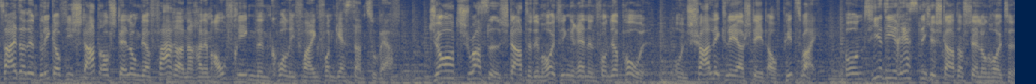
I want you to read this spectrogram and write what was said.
Zeit, einen Blick auf die Startaufstellung der Fahrer nach einem aufregenden Qualifying von gestern zu werfen. George Russell startet im heutigen Rennen von der Pole und Charles Leclerc steht auf P2. Und hier die restliche Startaufstellung heute.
